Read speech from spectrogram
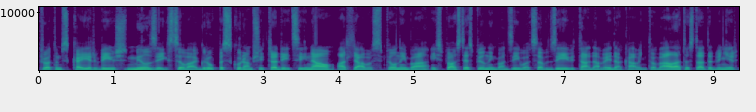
protams, ka ir bijušas milzīgas cilvēku grupas, kurām šī tradīcija nav atļāvusi pilnībā izpausties, pilnībā dzīvot savu dzīvi tādā veidā, kā viņi to vēlētos, tātad viņi ir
